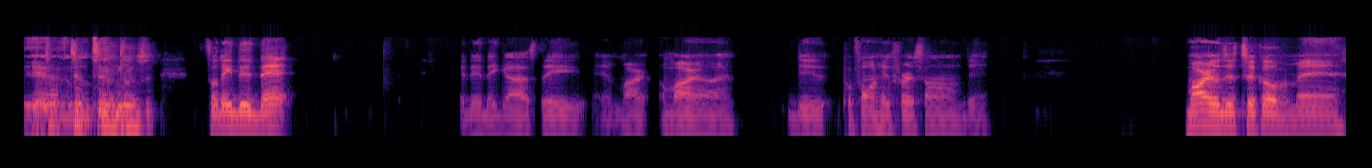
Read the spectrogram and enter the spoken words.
Yeah, the. So they did that, and then they got on stage, and Mar- Omarion did perform his first song. Then Mario just took over, man.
